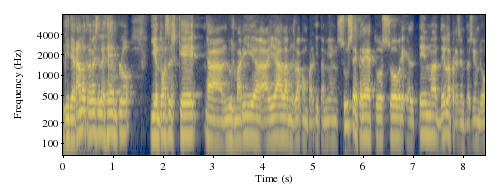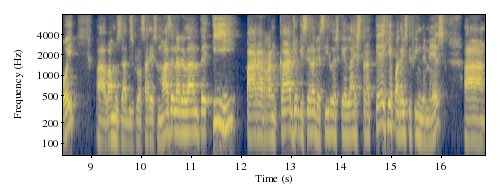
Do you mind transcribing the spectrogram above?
liderando a través del ejemplo y entonces que uh, Luz María Ayala nos va a compartir también sus secretos sobre el tema de la presentación de hoy. Uh, vamos a desglosar eso más en adelante y para arrancar yo quisiera decirles que la estrategia para este fin de mes uh,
